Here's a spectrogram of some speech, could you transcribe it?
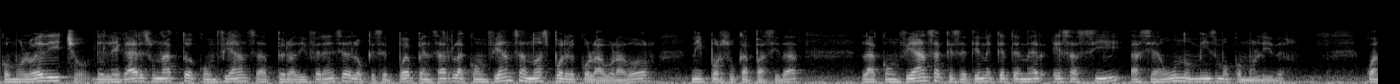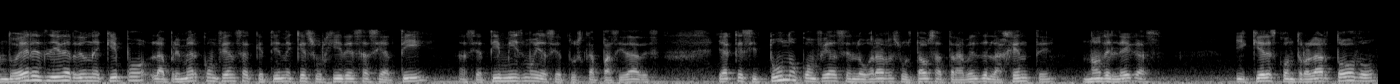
Como lo he dicho, delegar es un acto de confianza, pero a diferencia de lo que se puede pensar, la confianza no es por el colaborador ni por su capacidad. La confianza que se tiene que tener es así hacia uno mismo como líder. Cuando eres líder de un equipo, la primera confianza que tiene que surgir es hacia ti, hacia ti mismo y hacia tus capacidades, ya que si tú no confías en lograr resultados a través de la gente, no delegas, y quieres controlar todo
